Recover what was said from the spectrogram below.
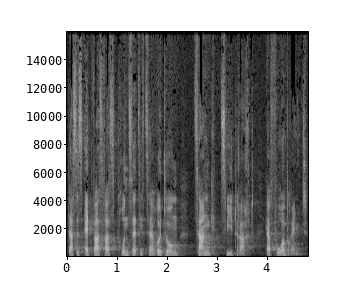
Das ist etwas, was grundsätzlich Zerrüttung, Zank, Zwietracht hervorbringt.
